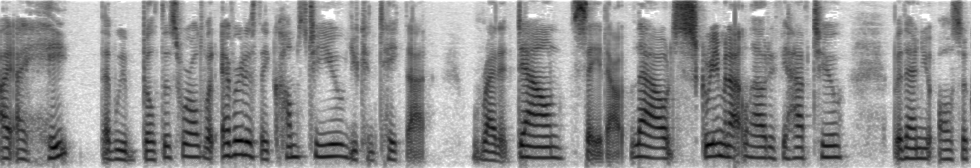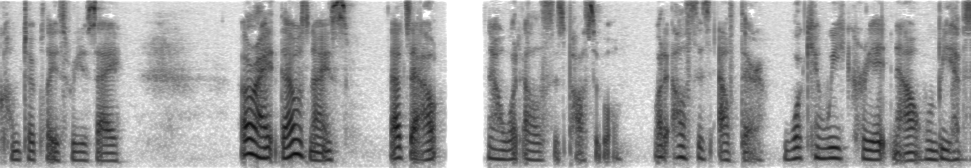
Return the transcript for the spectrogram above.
I, I hate that we built this world. Whatever it is that comes to you, you can take that, write it down, say it out loud, scream it out loud if you have to. But then you also come to a place where you say, all right, that was nice. That's out. Now, what else is possible? What else is out there? What can we create now when we have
